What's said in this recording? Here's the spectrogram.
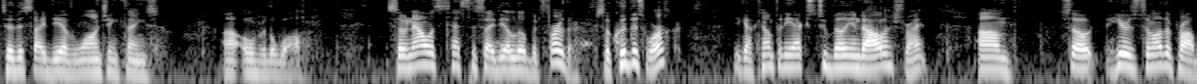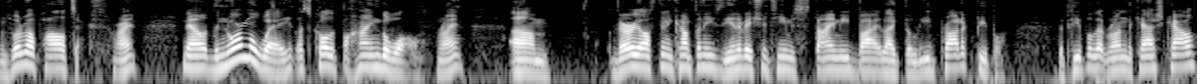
to this idea of launching things uh, over the wall. So now let's test this idea a little bit further. So could this work? You got company X, $2 billion, right? Um, so here's some other problems. What about politics, right? Now, the normal way, let's call it behind the wall, right? Um, very often in companies, the innovation team is stymied by like the lead product people. The people that run the cash cow,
